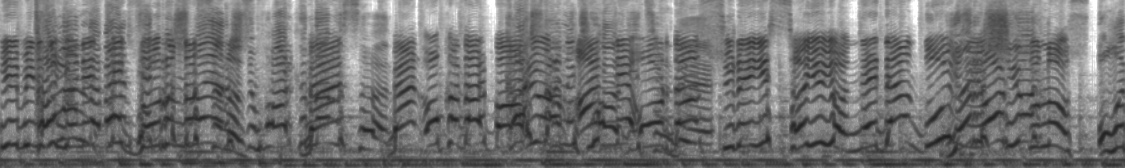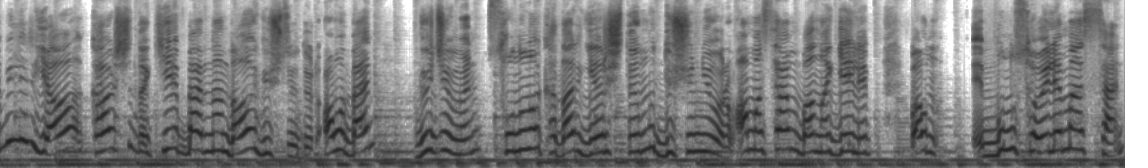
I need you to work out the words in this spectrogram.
birbirinizi Tamam yönetmek ben zorundasınız. yarıştım, Ben, mısın? ben o kadar bağırıyorum. Anne oradan süreyi sayıyor. Neden? Olabilir ya. Karşıdaki benden daha güçlüdür. Ama ben gücümün sonuna kadar yarıştığımı düşünüyorum. Ama sen bana gelip ben, e, bunu söylemezsen,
